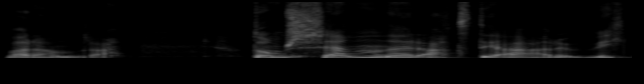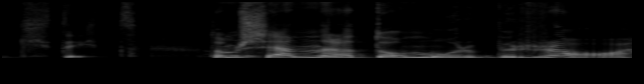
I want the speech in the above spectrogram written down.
varandra. De känner att det är viktigt. De känner att de mår bra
